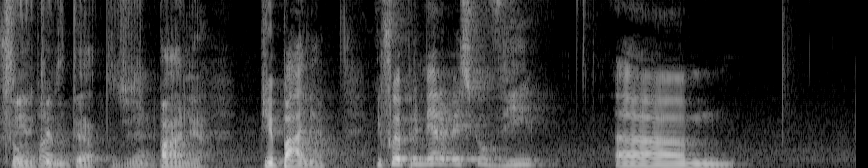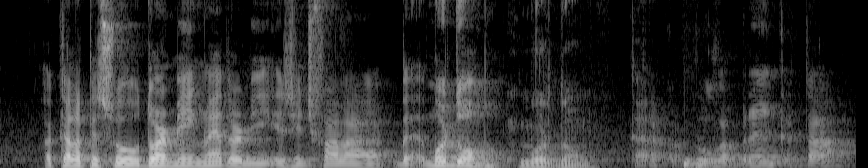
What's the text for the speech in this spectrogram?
Sim, choupana aquele teto de É. palha. de palha. E foi a primeira vez que eu vi ahm, aquela pessoa, o não é dormen, a gente fala eh, mordomo. Mordomo. O cara com a luva branca, tá?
